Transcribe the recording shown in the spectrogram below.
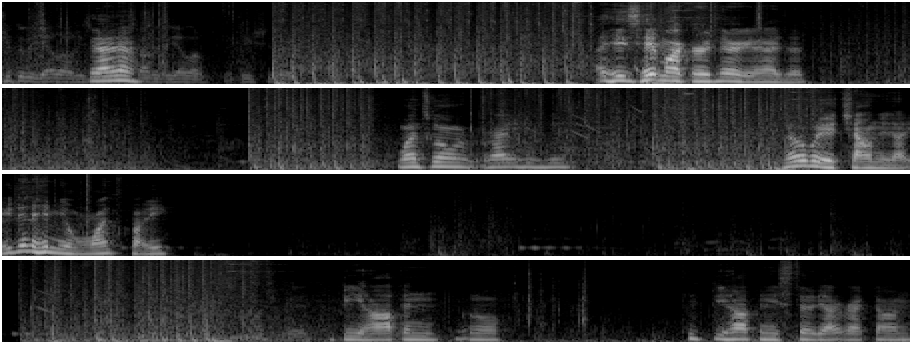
shoot through the yellow. He's Yeah, I know. the yellow. If you shoot through it. Uh, he's hit marker. There you go. I did. One's going right. He's me. Nobody challenging that. You didn't hit me once, buddy. Watch mid. B hopping. Little. B hopping. He still got wrecked on.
